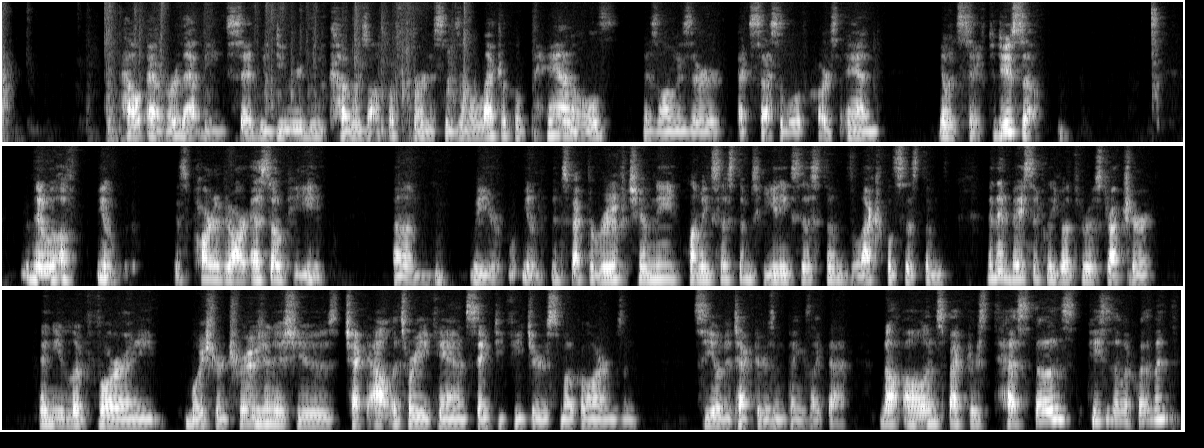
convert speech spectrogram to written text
However, that being said, we do remove covers off of furnaces and electrical panels as long as they're accessible, of course, and you know it's safe to do so. then, you know, as part of our SOP, um, we you know inspect the roof, chimney, plumbing systems, heating systems, electrical systems, and then basically go through a structure then you look for any moisture intrusion issues, check outlets where you can, safety features, smoke alarms, and CO detectors and things like that. Not all inspectors test those pieces of equipment,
